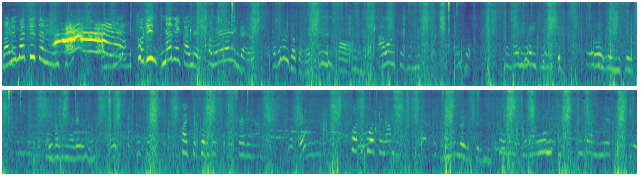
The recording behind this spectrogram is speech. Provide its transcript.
丸まってたのにさ、あのね、鳥、なぜかね、食べられたよ。食べられちゃったのうん。青い鳥に。トンボになりきれってどういう風にするトンボになれるのこうやってこうやってやったりなこうやってこうやってなんだ飲んだりするそうダンゴムシみたいに見えてくるよ。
